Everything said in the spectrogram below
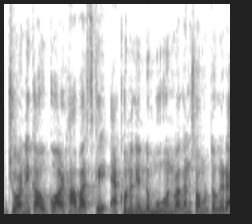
জনি কাউকো আর হাবাসকে এখনও কিন্তু মোহনবাগান সমর্থকেরা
